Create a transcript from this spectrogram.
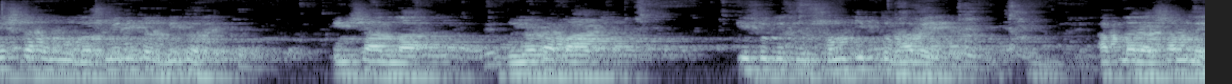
চেষ্টা করব দশ মিনিটের ভিতরে ইনশাআল্লাহ দুইটা পাঠ কিছু কিছু সংক্ষিপ্তভাবে আপনারা সামনে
